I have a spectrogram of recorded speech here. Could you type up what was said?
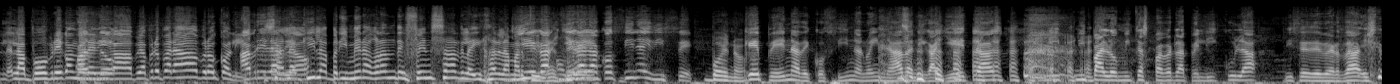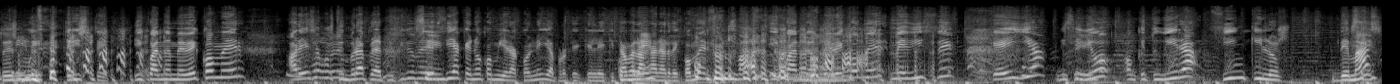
la pobre cuando, le diga, voy a preparar brócoli. Abre la- Sale aquí la primera gran defensa de la hija de la Martínez. Llega, llega a la cocina y dice, Bueno. qué pena de cocina, no hay nada, ni galletas, ni, ni palomitas para ver la película. Dice, de verdad, esto es muy triste. Y cuando me ve comer, ahora ya se acostumbra, pero al principio me Sí. decía que no comiera con ella porque que le quitaba Hombre, las ganas de comer. Y cuando me ve comer, me dice que ella, dice Sí. yo, aunque tuviera 100 kilos de más,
